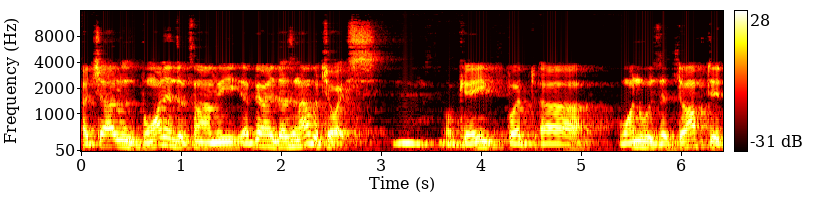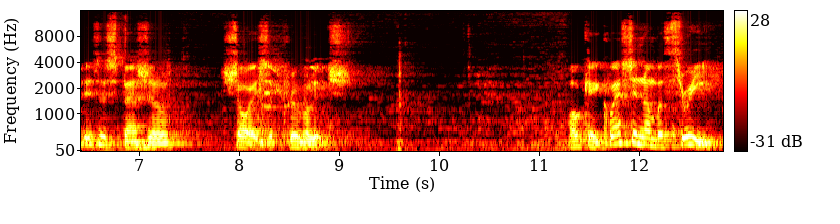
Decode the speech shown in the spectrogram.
A child who's born in the family, a parent doesn't have a choice. Okay, but uh, one who is adopted is a special choice, a privilege. Okay, question number three.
